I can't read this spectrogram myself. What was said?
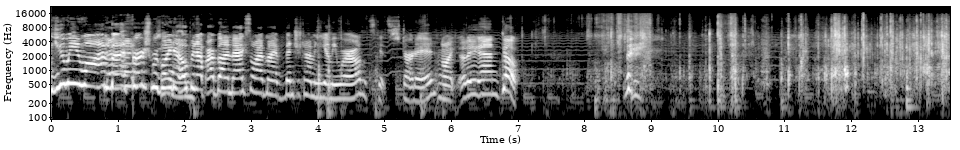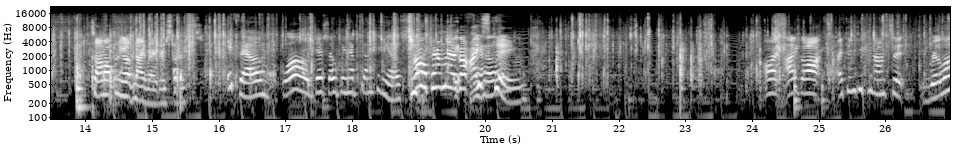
Yumi won, but first we're going to open up our blind bag. So I have my Adventure Time and Yummy World. Let's get started. All right, ready and go. So I'm opening up Night Riders first. It fell. Whoa, just open up something else. Oh, apparently I got Ice. King. All right, I got. I think you pronounce it Rilla.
